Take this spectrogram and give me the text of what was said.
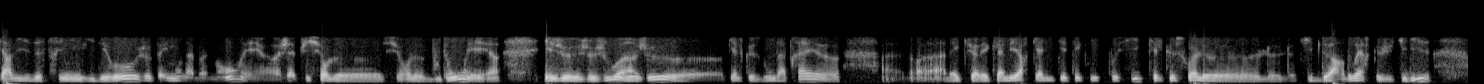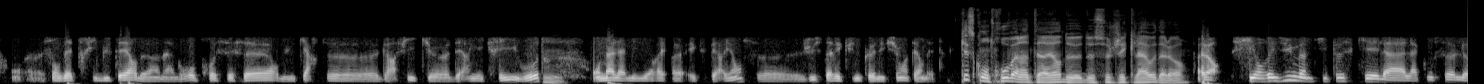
service de streaming vidéo. Je paye mon abonnement et euh, j'appuie sur le sur le bouton et et je, je joue à un jeu quelques secondes après avec avec la meilleure qualité technique possible, quel que soit le, le, le type de hardware que j'utilise, sans être tributaire d'un gros processeur, d'une carte graphique euh, dernier cri ou autre, hmm. on a la meilleure euh, expérience euh, juste avec une connexion Internet. Qu'est-ce qu'on trouve à l'intérieur de, ce G-Cloud alors? Alors, si on résume un petit peu ce qu'est la, la console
